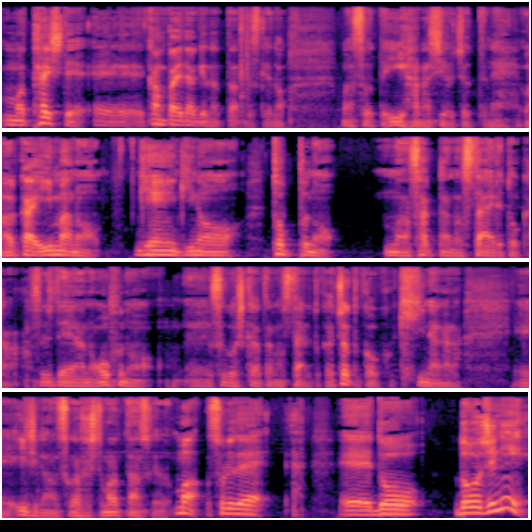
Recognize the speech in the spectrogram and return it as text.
まあ、大して、えー乾杯だけだったんですけど、まあ、そうやっていい話をちょっとね若い今の現役のトップのまあ、サッカーのスタイルとか、そしてあのオフの、えー過ごし方のスタイルとか、ちょっとこう聞きながら、えーいい時間を過ごさせてもらったんですけど、まあ、それで、えー同同時に、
